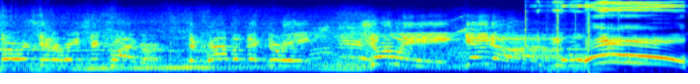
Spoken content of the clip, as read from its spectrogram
third generation driver to grab a victory, Joey Gada. Hey!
